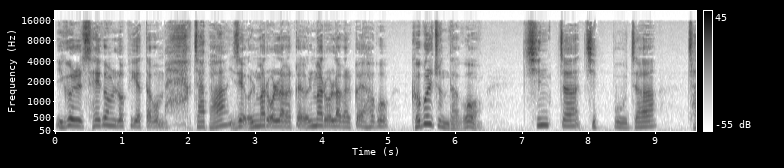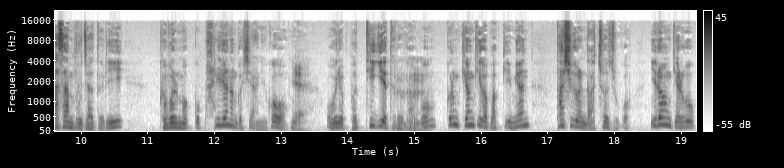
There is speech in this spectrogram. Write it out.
이걸 세금을 높이겠다고 막 잡아 이제 얼마로 올라갈 거야 얼마로 올라갈 거야 하고 겁을 준다고 진짜 집부자 자산 부자들이 겁을 먹고 팔려는 것이 아니고 예. 오히려 버티기에 들어가고 음. 그럼 경기가 바뀌면 다시 그걸 낮춰주고 이러면 결국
